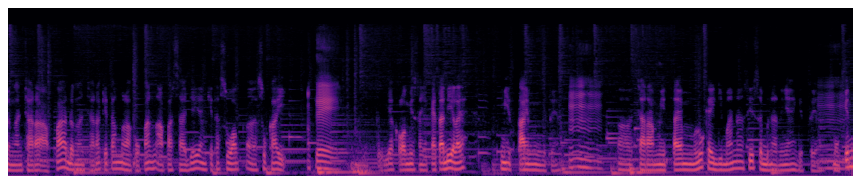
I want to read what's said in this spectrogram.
dengan cara apa dengan cara kita melakukan apa saja yang kita suap, uh, sukai oke okay. gitu. ya kalau misalnya kayak tadi lah ya me time gitu ya mm-hmm. uh, cara me time lu kayak gimana sih sebenarnya gitu ya mm-hmm. mungkin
